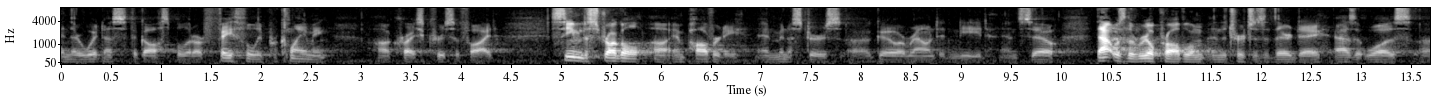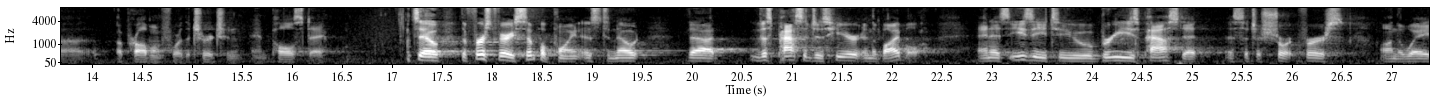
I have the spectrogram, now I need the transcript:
in their witness to the gospel, that are faithfully proclaiming uh, Christ crucified, seem to struggle uh, in poverty, and ministers uh, go around in need. And so that was the real problem in the churches of their day, as it was uh, a problem for the church in, in Paul's day. So the first very simple point is to note that this passage is here in the Bible, and it's easy to breeze past it as such a short verse on the way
